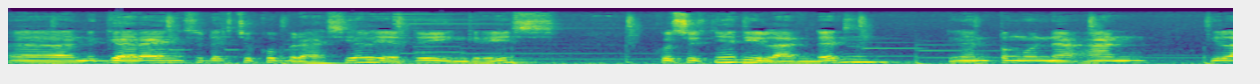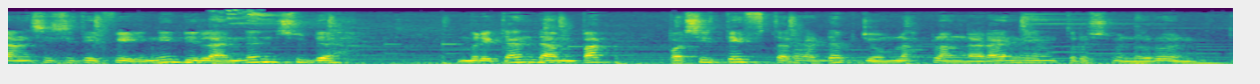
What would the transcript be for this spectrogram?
uh, negara yang sudah cukup berhasil yaitu Inggris khususnya di London. Dengan penggunaan tilang CCTV ini di London sudah memberikan dampak positif terhadap jumlah pelanggaran yang terus menurun gitu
